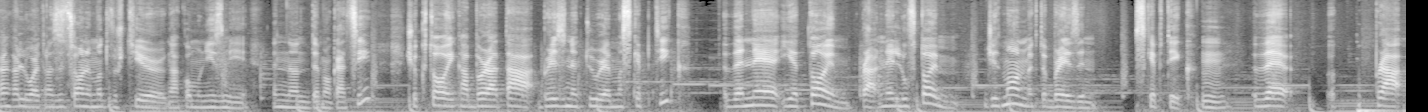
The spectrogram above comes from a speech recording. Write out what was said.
kanë kaluar tranzicionin më të vështirë nga komunizmi në demokraci, që kjo i ka bërë ata brezin e tyre më skeptik dhe ne jetojmë, pra ne luftojmë gjithmonë me këtë brezin skeptik. Mm. Dhe pra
